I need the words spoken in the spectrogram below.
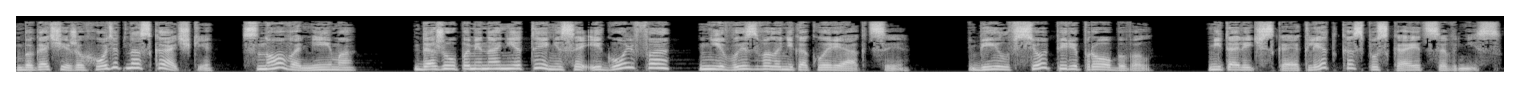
Богачи же ходят на скачки. Снова мимо. Даже упоминание тенниса и гольфа не вызвало никакой реакции. Билл все перепробовал. Металлическая клетка спускается вниз.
